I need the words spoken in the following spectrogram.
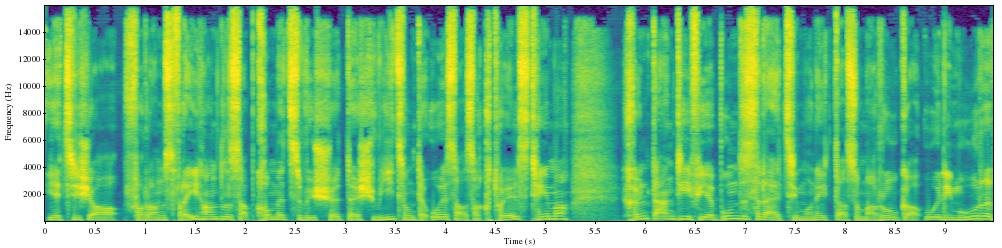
Jetzt ist ja vor allem das Freihandelsabkommen zwischen der Schweiz und den USA ein aktuelles Thema. Können dann die vier Bundesräte Simonetta Sommaruga, Uli Maurer,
